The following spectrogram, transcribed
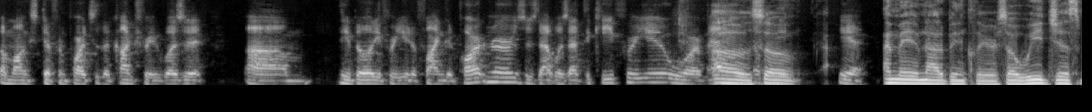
amongst different parts of the country? Was it um, the ability for you to find good partners? Is that was that the key for you? Or oh, so yeah, I may have not have been clear. So we just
